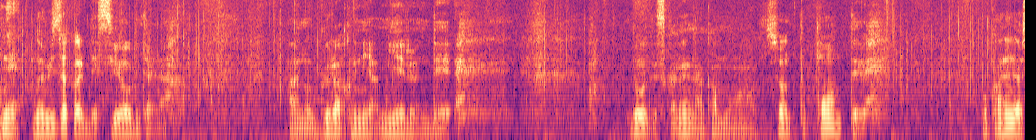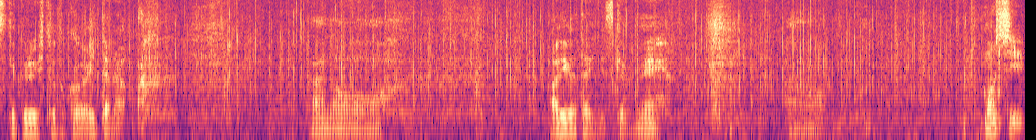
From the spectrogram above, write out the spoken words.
ね伸び盛りですよみたいなあのグラフには見えるんでどうですかね？なんかもうちょっとポンってお金出してくれる人とかがいたらあの、ありがたいですけどね。あのもし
